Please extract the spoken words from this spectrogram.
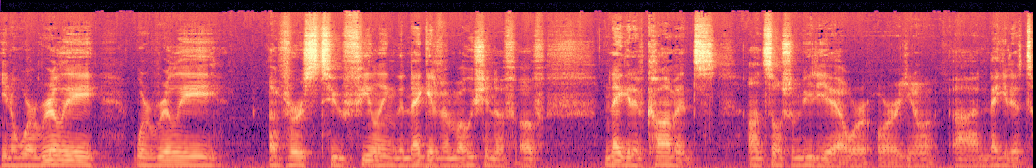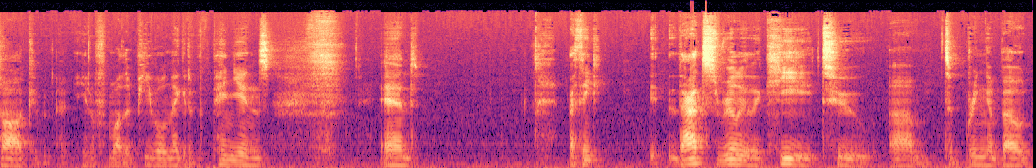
You know, we're really we're really averse to feeling the negative emotion of, of negative comments on social media or, or you know uh, negative talk you know from other people negative opinions and I think that's really the key to um, to bring about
